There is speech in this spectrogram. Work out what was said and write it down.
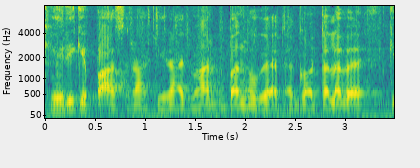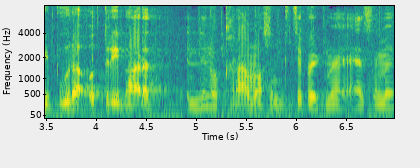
खेरी के पास राष्ट्रीय राजमार्ग बंद हो गया था। गौरतलब है कि पूरा उत्तरी भारत इन दिनों खराब मौसम की चपेट में है। ऐसे में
